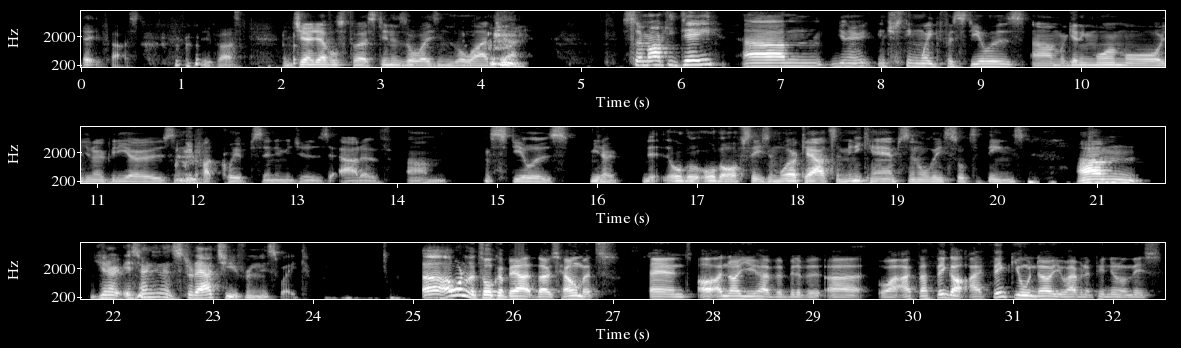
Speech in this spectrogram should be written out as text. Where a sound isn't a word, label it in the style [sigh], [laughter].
Yeah, you passed. you passed. And Jay Devils first in as always into the live chat. [clears throat] So Marky D, um, you know, interesting week for Steelers. Um, we're getting more and more, you know, videos and cut clips and images out of um Steelers, you know, all the all the off-season workouts and mini camps and all these sorts of things. Um, you know, is there anything that stood out to you from this week? Uh, I wanted to talk about those helmets, and I, know you have a bit of a. Uh, well, I, I think I, I think you'll know you have an opinion on this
